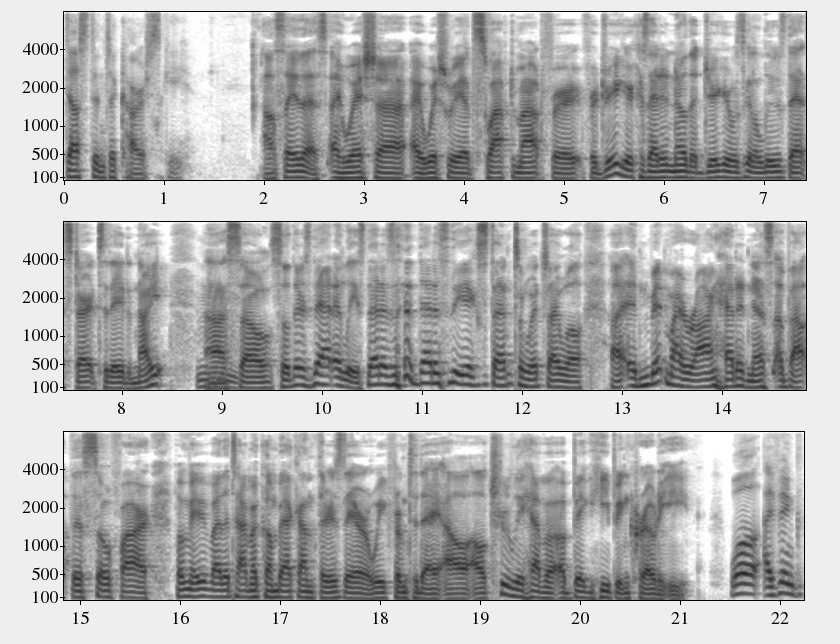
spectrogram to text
Dustin Tokarski? I'll say this: I wish uh, I wish we had swapped him out for for Driedger because I didn't know that Driedger was going to lose that start today tonight. Uh, mm-hmm. Uh, so so there's that at least. That is that is the extent to which I will uh, admit my wrongheadedness about this so far. But maybe by the time I come back on Thursday or a week from today, I'll I'll truly have a, a big heaping crow to eat. Well, I think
